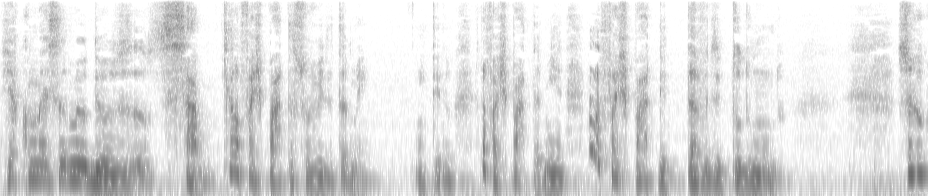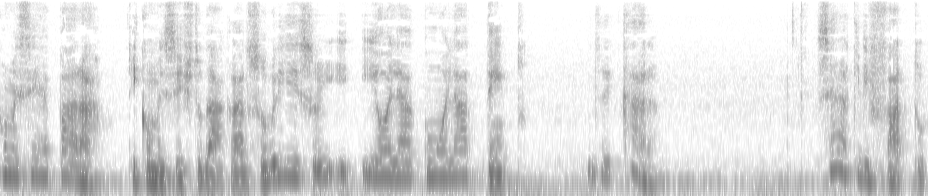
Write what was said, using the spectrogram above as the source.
já começa, meu Deus, sabe, que ela faz parte da sua vida também, entendeu? Ela faz parte da minha, ela faz parte de, da vida de todo mundo. Só que eu comecei a reparar e comecei a estudar, claro, sobre isso e, e olhar com um olhar atento. Dizer, cara, será que de fato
